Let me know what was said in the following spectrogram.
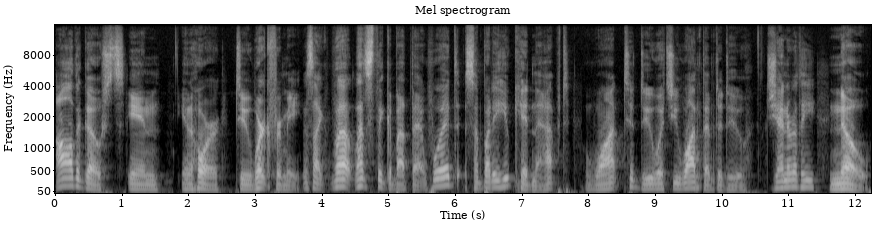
all the ghosts in in horror to work for me. It's like, well, let's think about that. Would somebody you kidnapped want to do what you want them to do? Generally, no.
